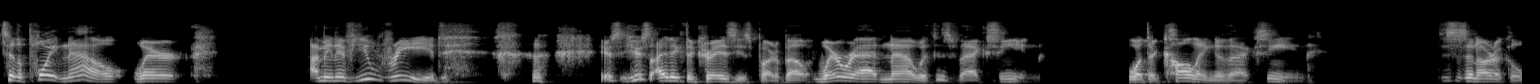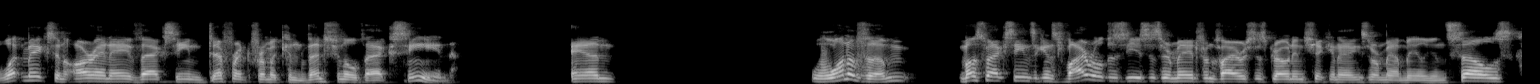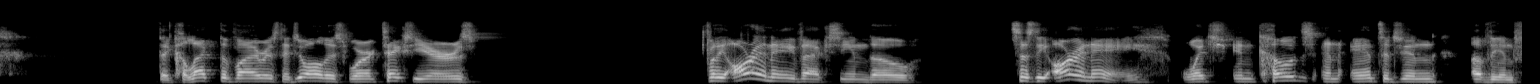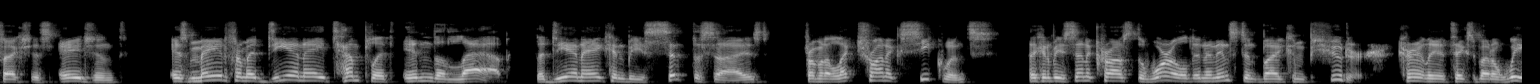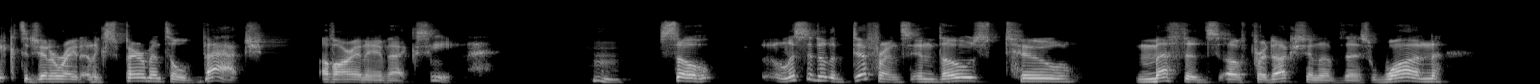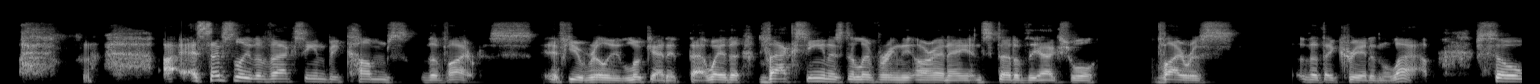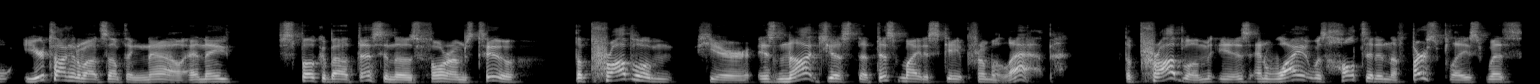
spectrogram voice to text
to the point now where, I mean, if you read, here's, here's, I think, the craziest part about where we're at now with this vaccine what they're calling a vaccine. This is an article. What makes an RNA vaccine different from a conventional vaccine? And one of them, most vaccines against viral diseases are made from viruses grown in chicken eggs or mammalian cells. They collect the virus, they do all this work, takes years. For the RNA vaccine, though, says the RNA, which encodes an antigen of the infectious agent, is made from a DNA template in the lab. The DNA can be synthesized from an electronic sequence that can be sent across the world in an instant by a computer. Currently, it takes about a week to generate an experimental batch of RNA vaccine. Hmm. So, listen to the difference in those two methods of production of this. One, essentially, the vaccine becomes the virus. If you really look at it that way, the vaccine is delivering the RNA instead of the actual virus that they create in the lab. So you're talking about something now, and they spoke about this in those forums too. The problem here is not just that this might escape from a lab. The problem is, and why it was halted in the first place with,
